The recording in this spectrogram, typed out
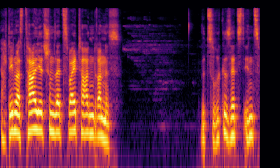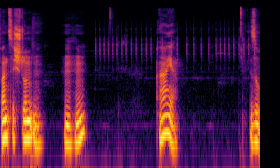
nachdem das Tal jetzt schon seit zwei Tagen dran ist. Wird zurückgesetzt in 20 Stunden. Mhm. Ah ja. So,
